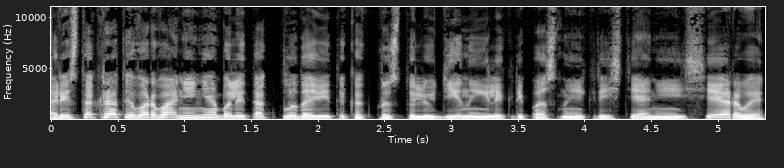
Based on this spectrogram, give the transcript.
Аристократы в Орване не были так плодовиты, как простолюдины или крепостные крестьяне и сервы,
